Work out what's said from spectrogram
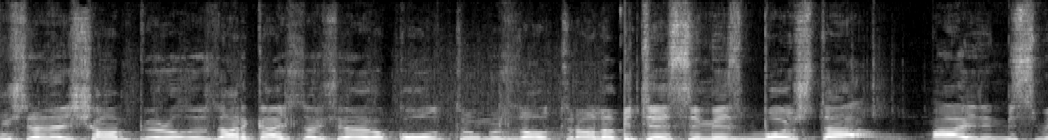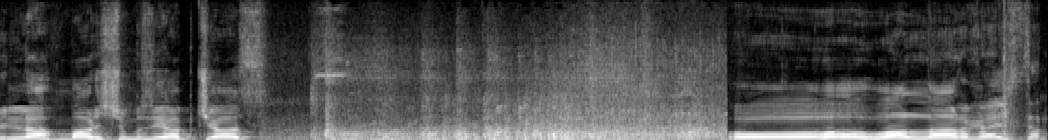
bu sene şampiyon oluruz arkadaşlar. Şöyle bir koltuğumuzda oturalım. Vitesimiz boşta. Aydın bismillah marşımızı yapacağız. Oh vallahi arkadaşlar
